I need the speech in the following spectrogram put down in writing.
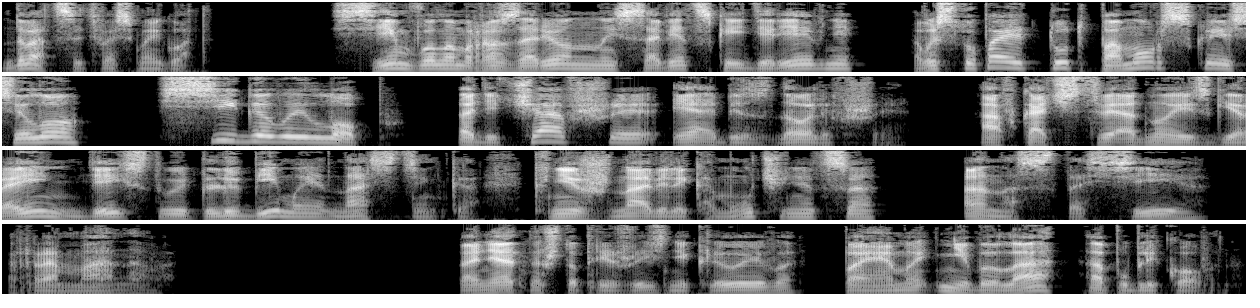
28 год. Символом разоренной советской деревни выступает тут поморское село Сиговый лоб, одичавшее и обездолившее а в качестве одной из героинь действует любимая Настенька, княжна-великомученица Анастасия Романова. Понятно, что при жизни Клюева поэма не была опубликована.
